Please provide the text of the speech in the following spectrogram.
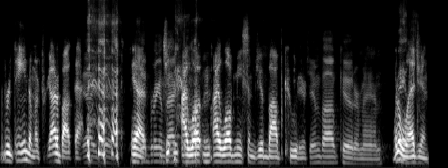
retained him. I forgot about that. Yeah, he did. He Yeah, bring him J- back. for I a love. I love me some Jim Bob Cooter. Jim Bob Cooter, man. What a legend.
